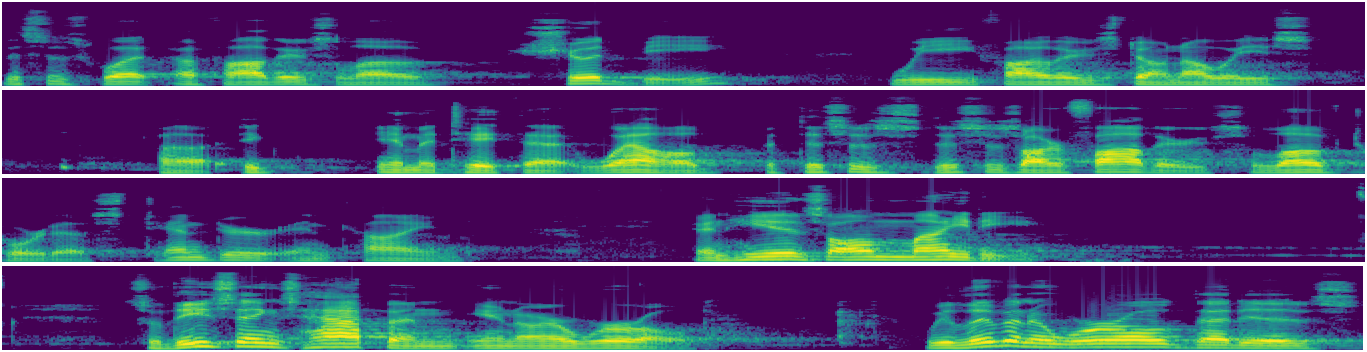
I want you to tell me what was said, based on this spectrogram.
This is what a father's love should be. We fathers don't always uh, imitate that well, but this is, this is our Father's love toward us, tender and kind. And He is almighty. So these things happen in our world. We live in a world that is,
